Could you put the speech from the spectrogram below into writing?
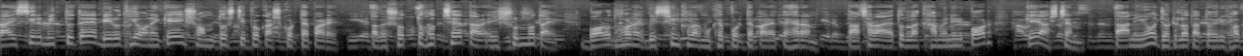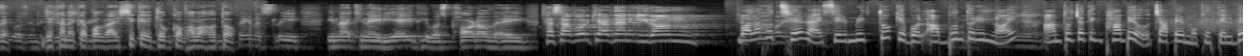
রাইসির মৃত্যুতে বিরোধী অনেকেই সন্তুষ্টি প্রকাশ করতে পারে তবে সত্য হচ্ছে তার এই শূন্যতায় বড় ধরনের বিশৃঙ্খলার মুখে পড়তে পারে তেহরান। তাছাড়া আয়াতুল্লাহ খামেনির পর কে আসছেন? তা নিয়েও জটিলতা তৈরি হবে যেখানে কেবল রাইসিকে যোগ্য ভাবা হতো। বলা হচ্ছে রাইসির মৃত্যু কেবল অভ্যন্তরীণ নয় আন্তর্জাতিকভাবেও চাপের মুখে ফেলবে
